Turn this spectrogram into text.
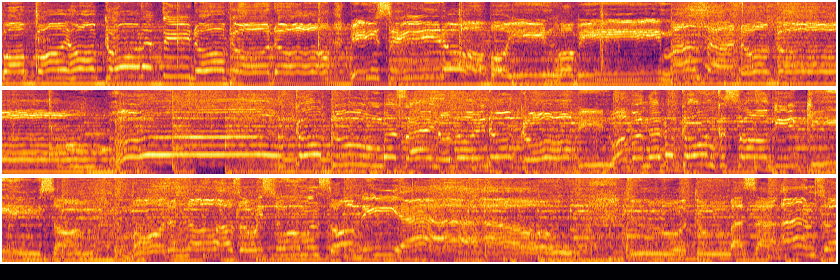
popoi hokore ti dogodo Isiro po inhobi. insomnia Tu tumba sa anzo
